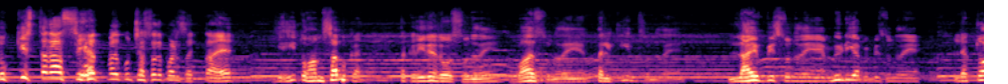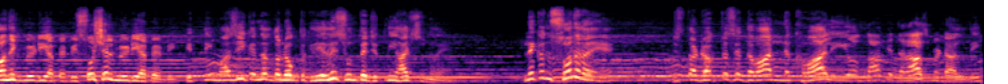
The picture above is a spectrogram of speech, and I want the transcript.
तो किस तरह सेहत पर कुछ असर पड़ सकता है? यही तो हम सब कर रहे हैं। तकरीरें रोज सुन रहे हैं, आवाज़ सुन रहे हैं, तलकीन सुन रहे हैं, लाइव भी सुन रहे हैं, मीडिया पे भी सुन रहे हैं, इलेक्ट्रॉनिक मीडिया पे भी, सोशल मीडिया पे भी। इतनी माजी के अंदर तो लोग तकरीर नहीं सुनते जितनी आज सुन रहे हैं। लेकिन सुन रहे हैं जिस तरह डॉक्टर से दवा लिखवा ली और ला के तलाश में डाल दी।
